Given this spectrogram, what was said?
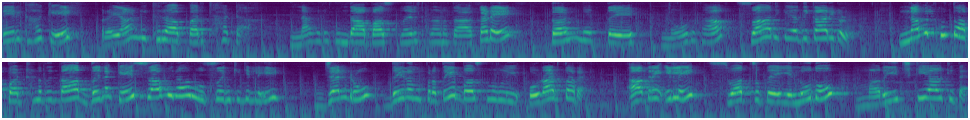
ದೀರ್ಘಕ್ಕೆ ಪ್ರಯಾಣಿಕರ ಪರದಾಟ ನವಲಗುಂದ ಬಸ್ ನಿಲ್ದಾಣದ ಕಡೆ ಕಣ್ಣೆತ್ತೆ ನೋಡದ ಸಾರಿಗೆ ಅಧಿಕಾರಿಗಳು. ನವಲಗುಂದ ಪಟ್ಟಣದಿಂದ ದಿನಕ್ಕೆ ಸಾವಿರಾರು ಸಂಖ್ಯೆಯಲ್ಲಿ ಜನರು ದಿನಂಪ್ರತಿ ಬಸ್ನಲ್ಲಿ ಓಡಾಡ್ತಾರೆ. ಆದರೆ ಇಲ್ಲಿ ಸ್ವಚ್ಛತೆ ಎನ್ನುವುದು ಮರೀಚಿಕೆಯಾಗಿದೆ.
